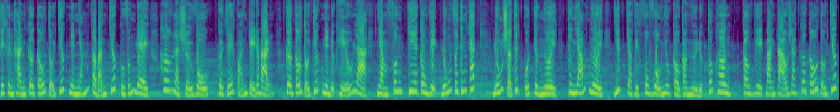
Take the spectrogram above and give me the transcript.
việc hình thành cơ cấu tổ chức nên nhắm vào bản chất của vấn đề hơn là sự vụ, cơ chế quản trị đó bạn. Cơ cấu tổ chức nên được hiểu là nhằm phân chia công việc đúng với tính cách, đúng sở thích của từng người, từng nhóm người giúp cho việc phục vụ nhu cầu con người được tốt hơn. Còn việc bạn tạo ra cơ cấu tổ chức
